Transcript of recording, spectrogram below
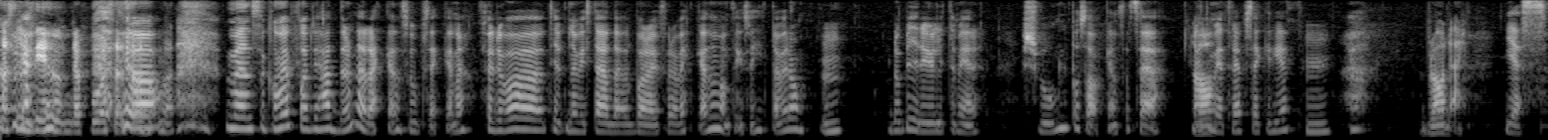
Alltså det är hundra påsar. Ja. men så kom jag på att vi hade de där rackarns sopsäckarna. För det var typ när vi städade bara i förra veckan eller någonting så hittade vi dem. Mm. Och då blir det ju lite mer svung på saken så att säga. Lite Ja. mer träffsäkerhet. Mm. Bra där. Yes.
